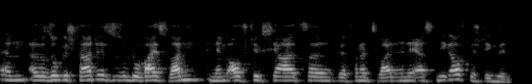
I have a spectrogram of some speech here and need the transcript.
ähm, also so gestartet ist und du weißt wann, in dem Aufstiegsjahr, als äh, wir von der zweiten in der ersten Liga aufgestiegen sind.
